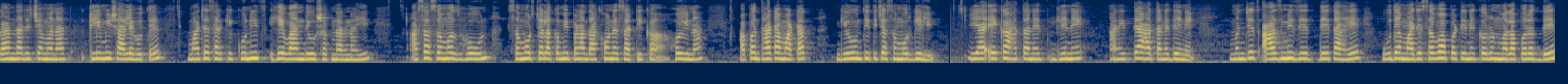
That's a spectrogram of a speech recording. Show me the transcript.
गांधारीच्या मनात क्लिमिश आले होते. माझ्यासारखी कुणीच हे वाण देऊ शकणार नाही. असा समज होऊन समोरच्याला कमीपणा दाखवण्यासाठी का होईना. आपण थाटामाटात घेऊन ती तिच्या समोर गेली. या एका हाताने घेणे आणि त्या हाताने देणे. म्हणजेच आज मी जे देत आहे उद्या माझे सव्वापटीने करून मला परत दे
